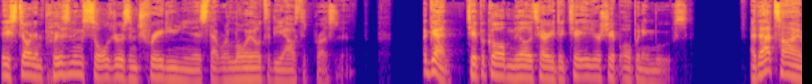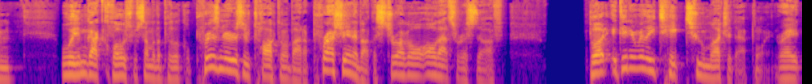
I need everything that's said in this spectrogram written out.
they start imprisoning soldiers and trade unionists that were loyal to the ousted president. Again, typical military dictatorship opening moves. At that time, William got close with some of the political prisoners who talked to him about oppression, about the struggle, all that sort of stuff. But it didn't really take too much at that point, right?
